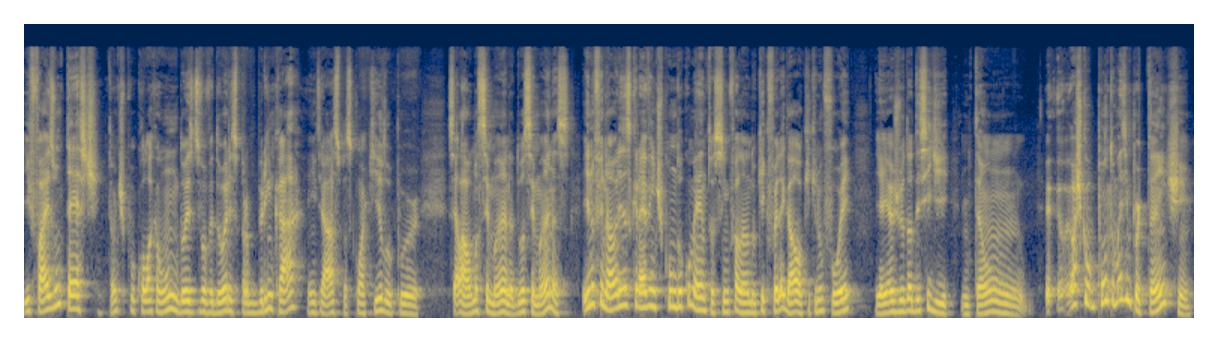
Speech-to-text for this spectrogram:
e faz um teste. Então, tipo, coloca um, dois desenvolvedores para brincar, entre aspas, com aquilo por, sei lá, uma semana, duas semanas, e no final eles escrevem, tipo, um documento, assim, falando o que, que foi legal, o que, que não foi, e aí ajuda a decidir. Então, eu, eu acho que o ponto mais importante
